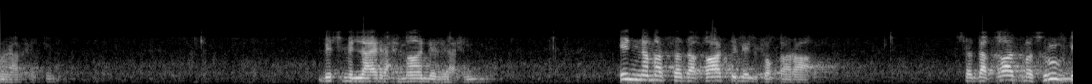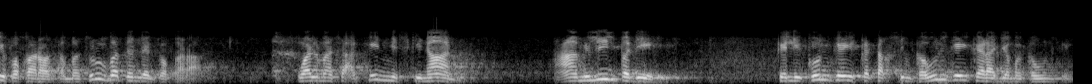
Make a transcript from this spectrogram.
منافقین بسم الله الرحمن الرحيم انما الصدقات للفقراء صدقات مصروف دي فقراء مصروفة للفقراء والمساكين مسكينان عاملين پدې کلی کون گئی که تقسیم کون گئی که راجم کون گئی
